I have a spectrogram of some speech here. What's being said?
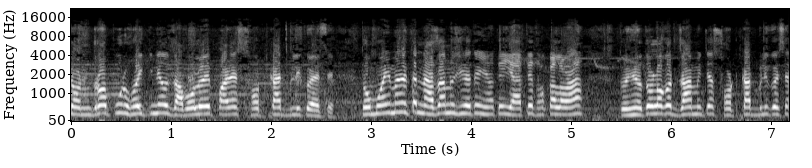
চন্দ্ৰপুৰ হৈ কিনেও যাবলৈ পাৰে শ্বৰ্টকাট বুলি কৈ আছে। তো মই ইমান এটা নাজানো যিহেতু ইহঁতে ইয়াতে থকা ল'ৰা। তো সিহঁতৰ লগত যাম এতিয়া শ্বৰ্টকাট বুলি কৈছে।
